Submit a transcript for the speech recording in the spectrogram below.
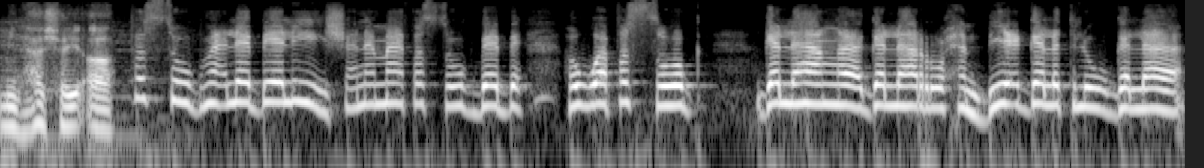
منها شيئا. في السوق ما على باليش أنا ما في السوق باب هو في السوق. قال لها قال لها نروح نبيع قالت له قال لها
